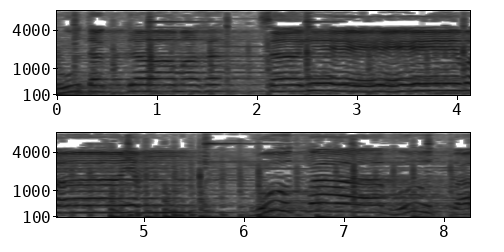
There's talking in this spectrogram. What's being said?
भूतग्रामः स एवायम्। भूत्वा भूत्वा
